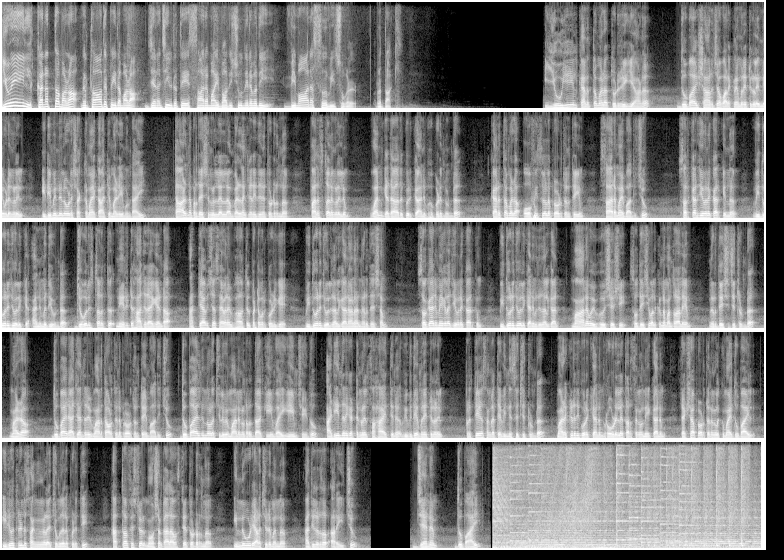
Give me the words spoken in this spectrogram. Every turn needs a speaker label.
Speaker 1: U എയിൽ കനത്ത മഴ നിർത്താതെ പെയ്ത മഴ ജനജീവിതത്തെ സാരമായി ബാധിച്ചു. നിരവധി വിമാന സർവീസുകൾ റദ്ദാക്കി.
Speaker 2: യു എയിൽ കനത്ത മഴ തുടരുകയാണ്. ദുബായ് ഷാർജ വടക്കൻ എമിറേറ്റുകൾ എന്നിവിടങ്ങളിൽ ഇടിമിന്നലോടെ ശക്തമായ കാറ്റും മഴയും ഉണ്ടായി താഴ്ന്ന പ്രദേശങ്ങളിലെല്ലാം വെള്ളം കയറിയതിനെ തുടർന്ന് പല സ്ഥലങ്ങളിലും വൻ ഗതാഗതക്കുരുക്ക് അനുഭവപ്പെടുന്നുണ്ട്. കനത്ത മഴ ഓഫീസുകളുടെ പ്രവർത്തനത്തെയും സാരമായി ബാധിച്ചു. സർക്കാർ ജീവനക്കാർക്ക് ഇന്ന് വിദൂര ജോലിക്ക് അനുമതിയുണ്ട്. ജോലി സ്ഥലത്ത് നേരിട്ട് ഹാജരാകേണ്ട അത്യാവശ്യ സേവന വിഭാഗത്തിൽപ്പെട്ടവർക്കൊഴികെ വിദൂര ജോലി നൽകാനാണ് നിർദ്ദേശം. സ്വകാര്യ മേഖലാ ജീവനക്കാർക്കും വിദൂര ജോലിക്ക് അനുമതി നൽകാൻ മാനവ വിഭവശേഷി സ്വദേശിവൽക്കരണ മന്ത്രാലയം നിർദ്ദേശിച്ചിട്ടുണ്ട്. മഴ ദുബായ് രാജ്യാന്തര വിമാനത്താവളത്തിന്റെ പ്രവർത്തനത്തെയും ബാധിച്ചു. ദുബായിൽ നിന്നുള്ള ചില വിമാനങ്ങൾ റദ്ദാക്കുകയും വൈകുകയും ചെയ്തു. അടിയന്തര ഘട്ടങ്ങളിൽ സഹായത്തിന് വിവിധ എമിറേറ്റുകളിൽ പ്രത്യേക സംഘത്തെ വിന്യസിച്ചിട്ടുണ്ട്. മഴക്കെടുതി കുറയ്ക്കാനും റോഡിലെ തടസ്സങ്ങൾ നീക്കാനും രക്ഷാപ്രവർത്തനങ്ങൾക്കുമായി ദുബായിൽ ഇരുപത്തിരണ്ട് സംഘങ്ങളെ ചുമതലപ്പെടുത്തി. ഹത്ത ഫെസ്റ്റിവൽ മോശം കാലാവസ്ഥയെ തുടർന്ന് ഇന്നുകൂടി അടച്ചിടുമെന്ന് അധികൃതർ അറിയിച്ചു. ജനം ദുബായ്.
